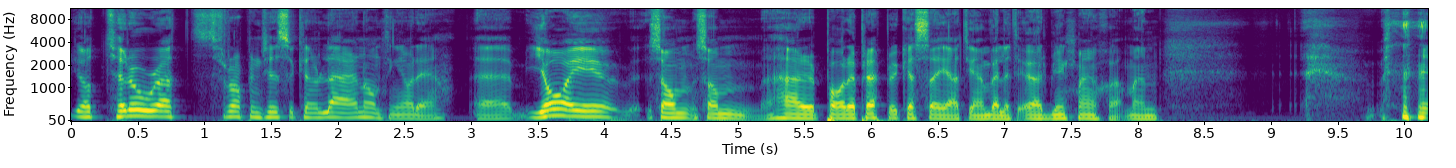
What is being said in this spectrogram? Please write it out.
jag tror att förhoppningsvis så kan du lära någonting av det. Eh, jag är som, som herr Pare Prepp brukar säga att jag är en väldigt ödmjuk människa men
